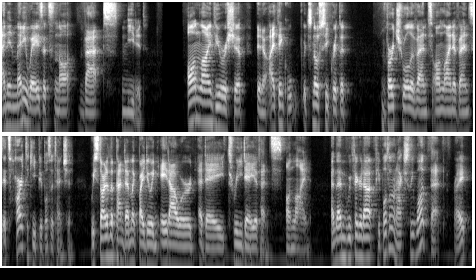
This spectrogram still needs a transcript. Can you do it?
And in many ways, it's not that needed. Online viewership, you know, I think it's no secret that virtual events, online events, it's hard to keep people's attention. We started the pandemic by doing eight hour a day, three day events online. And then we figured out people don't actually want that, right?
